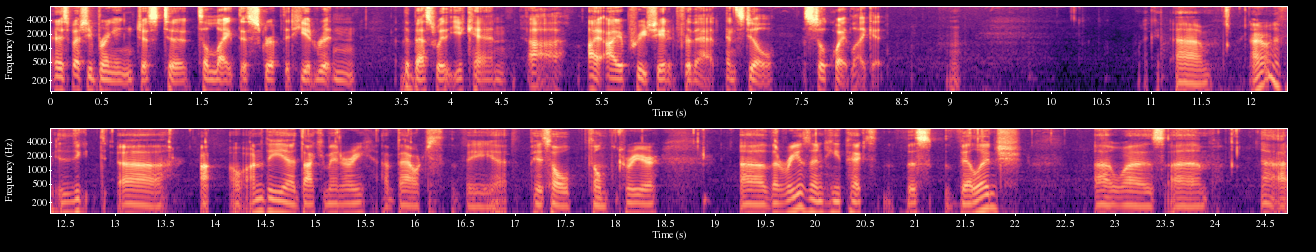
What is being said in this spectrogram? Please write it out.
and especially bringing just to to light this script that he had written the best way that you can. Uh, I, I appreciate it for that, and still still quite like it. Okay. Um, I don't know if uh, uh on the uh, documentary about the uh, his whole film career, uh, the reason he picked this village, uh, was um, uh,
